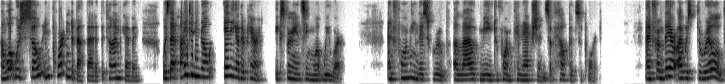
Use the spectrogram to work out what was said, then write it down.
And what was so important about that at the time, Kevin, was that I didn't know any other parent experiencing what we were. And forming this group allowed me to form connections of help and support. And from there, I was thrilled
